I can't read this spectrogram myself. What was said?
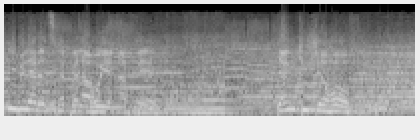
ebile re tshepela yena fela thank you jehova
